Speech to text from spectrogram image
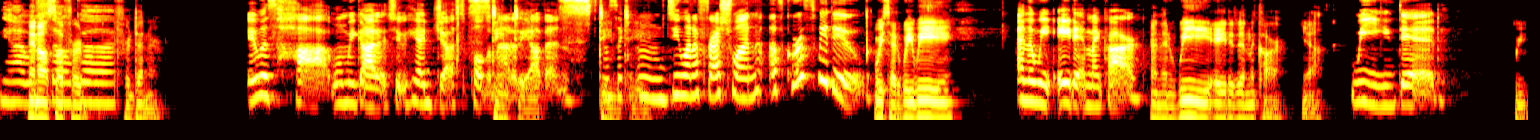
Yeah, it was and also so for good. for dinner. It was hot when we got it too. He had just pulled them out of the oven. tea. I was like, mm, "Do you want a fresh one?" Of course we do. We said we we, And then we ate it in my car. and then we ate it in the car. Yeah, We did. we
